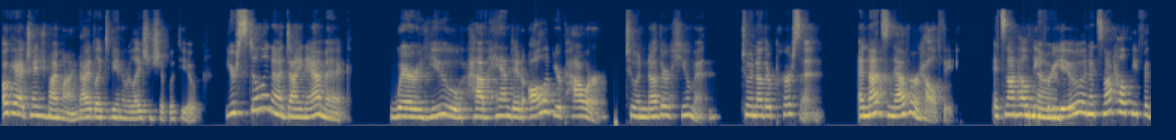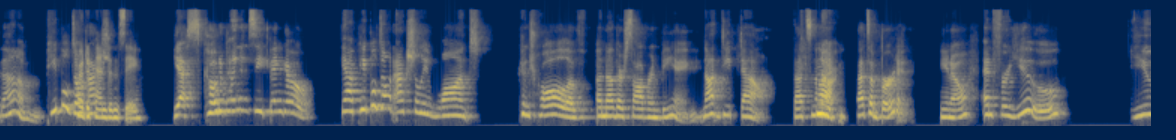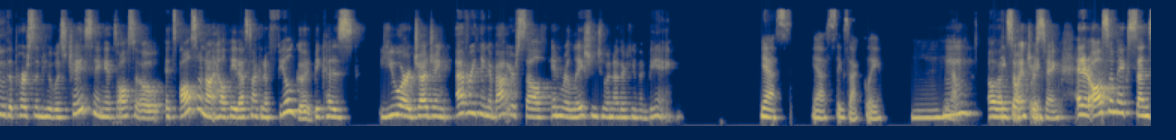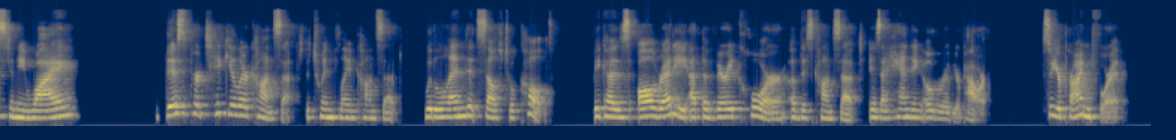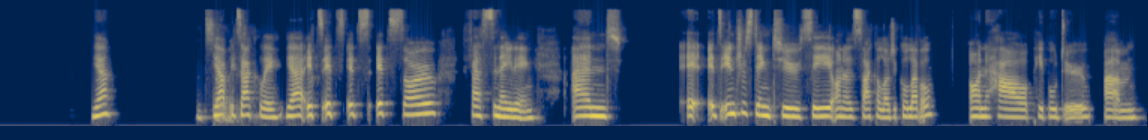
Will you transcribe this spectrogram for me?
okay i changed my mind. I'd like to be in a relationship with you. You're still in a dynamic where you have handed all of your power to another human, to another person. And that's never healthy. It's not healthy no. for you and it's not healthy for them. People don't codependency. Actually, yes, codependency, bingo. Yeah, people don't actually want control of another sovereign being, not deep down. That's not no. that's a burden, you know? And for you, you the person who was chasing, it's also it's also not healthy. That's not going to feel good because you are judging everything about yourself in relation to another human being. Yes. Yes, exactly. Mm-hmm. Yeah. Oh, that's exactly. so interesting. And it also makes sense to me why this particular concept, the twin flame concept, would lend itself to a cult. Because already at the very core of this concept is a handing over of your power. So you're primed for it. Yeah, so yep, exactly. Yeah, it's it's it's it's so fascinating, and it, it's interesting to see on a psychological level on how people do um,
